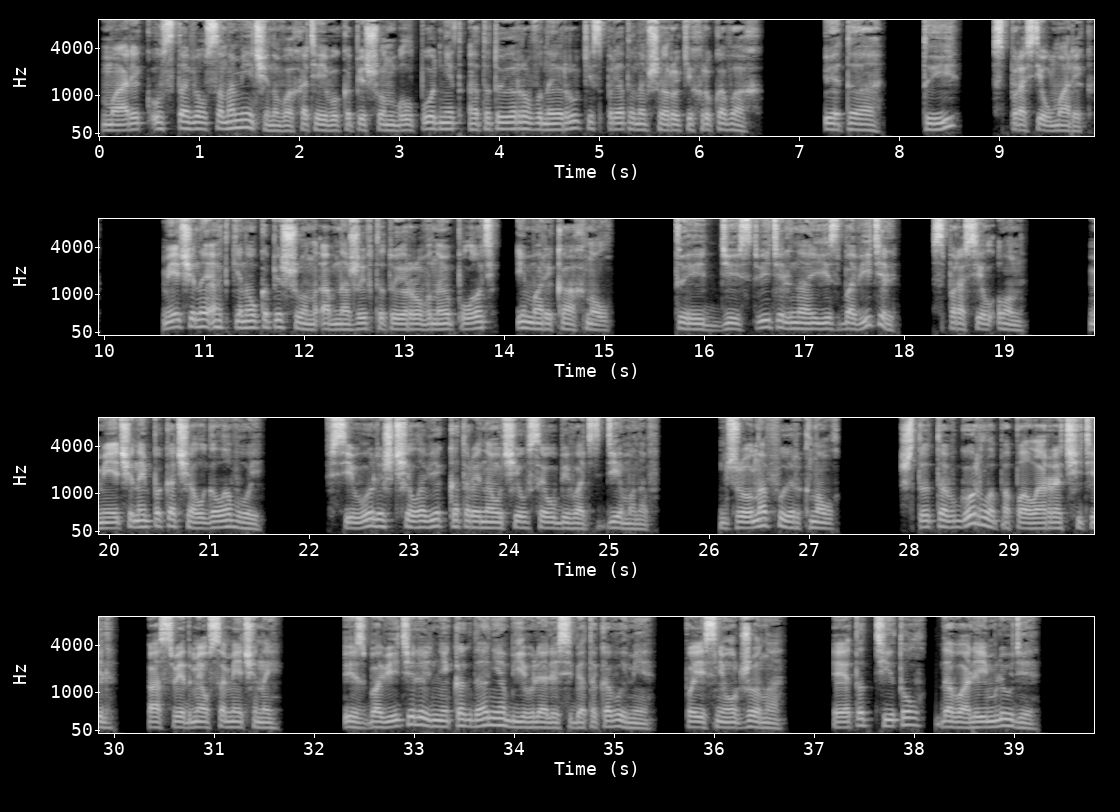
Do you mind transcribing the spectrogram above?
Марик уставился на Меченого, хотя его капюшон был поднят, а татуированные руки спрятаны в широких рукавах. «Это ты?» – спросил Марик. Меченый откинул капюшон, обнажив татуированную плоть, и Марик ахнул. «Ты действительно избавитель?» – спросил он. Меченый покачал головой. Всего лишь человек, который научился убивать демонов. Джона фыркнул. «Что-то в горло попало, рачитель?» – осведомился Меченый. «Избавители никогда не объявляли себя таковыми», – пояснил Джона. «Этот титул давали им люди».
